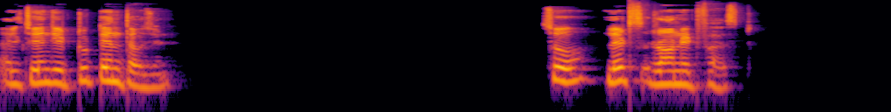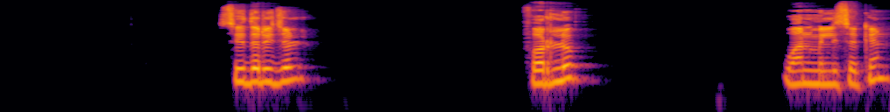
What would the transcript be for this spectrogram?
i'll change it to 10000 so let's run it first. See the result. For loop 1 millisecond,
